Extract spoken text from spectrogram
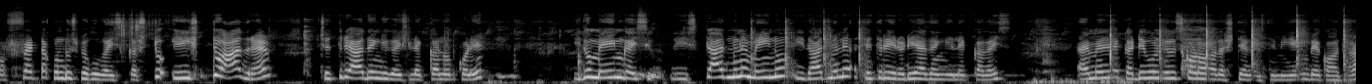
ಪರ್ಫೆಕ್ಟಾಗಿ ಕುಂಡಿಸ್ಬೇಕು ಗೈಸ್ ಕಷ್ಟು ಇಷ್ಟು ಆದರೆ ಛತ್ರಿ ಆದಂಗೆ ಗೈಸ್ ಲೆಕ್ಕ ನೋಡ್ಕೊಳ್ಳಿ. ಇದು ಮೇಯ್ನ್ ಗೈಸ್ ಇಷ್ಟಾದಮೇಲೆ ಮೇಯ್ನು ಇದಾದಮೇಲೆ ಛತ್ರಿ ರೆಡಿ ಆದಂಗೆ ಲೆಕ್ಕ ಗೈಸ್ ಆಮೇಲೆ ಕಡ್ಡಿಗಳು ನಿಲ್ಲಿಸ್ಕೊಂಡು ಹೋಗೋದಷ್ಟೇ ಗೈಸ್ ನಿಮಗೆ ಹೆಂಗೆ ಬೇಕೋ ಆ ಥರ.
